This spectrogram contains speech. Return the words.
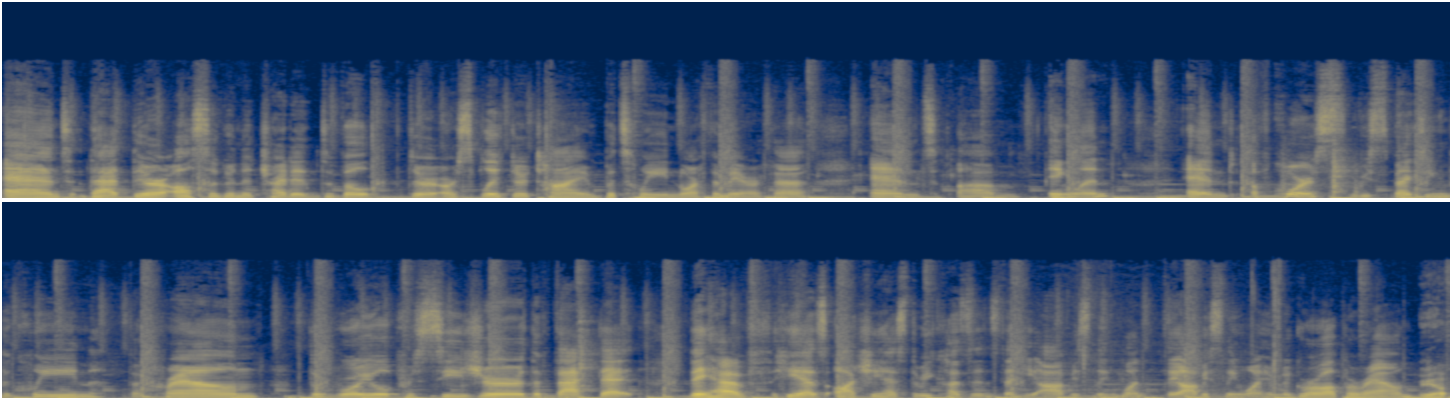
and that they're also going to try to devote their or split their time between North America and um, England. And of course, respecting the Queen, the crown, the royal procedure, the fact that they have he has Archie has three cousins that he obviously want they obviously want him to grow up around. Yep.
